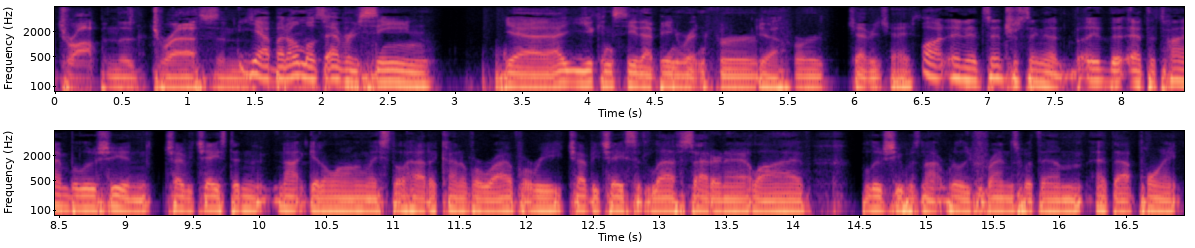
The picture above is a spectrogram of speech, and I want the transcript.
dropping the dress and Yeah, but almost every scene, yeah, you can see that being written for Yeah. for Chevy Chase. Well, and it's interesting that uh, at the time Belushi and Chevy Chase didn't not get along. They still had a kind of a rivalry. Chevy Chase had left Saturday Night Live. Belushi was not really friends with him at that point.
